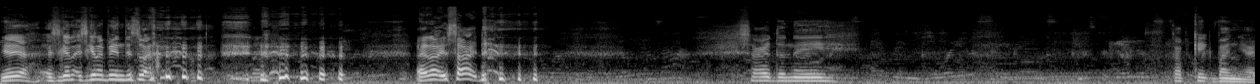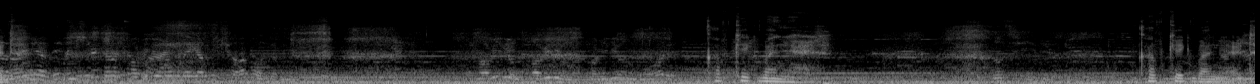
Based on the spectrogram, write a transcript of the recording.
Yeah, yeah. It's gonna it's gonna be in this one. I know it's hard. Chardonnay Cupcake Vineyard. Cupcake Vineyard. Cupcake Vineyard.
